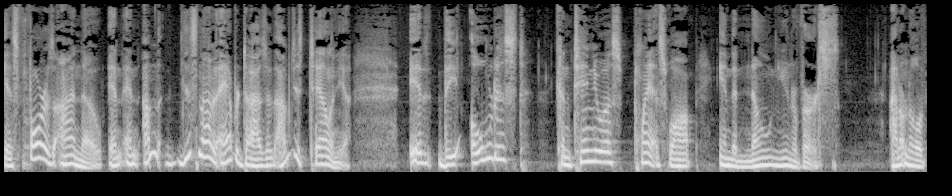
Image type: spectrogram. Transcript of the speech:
as far as I know, and, and I'm, this is not an advertiser, I'm just telling you, it, the oldest continuous plant swap in the known universe. I don't know of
